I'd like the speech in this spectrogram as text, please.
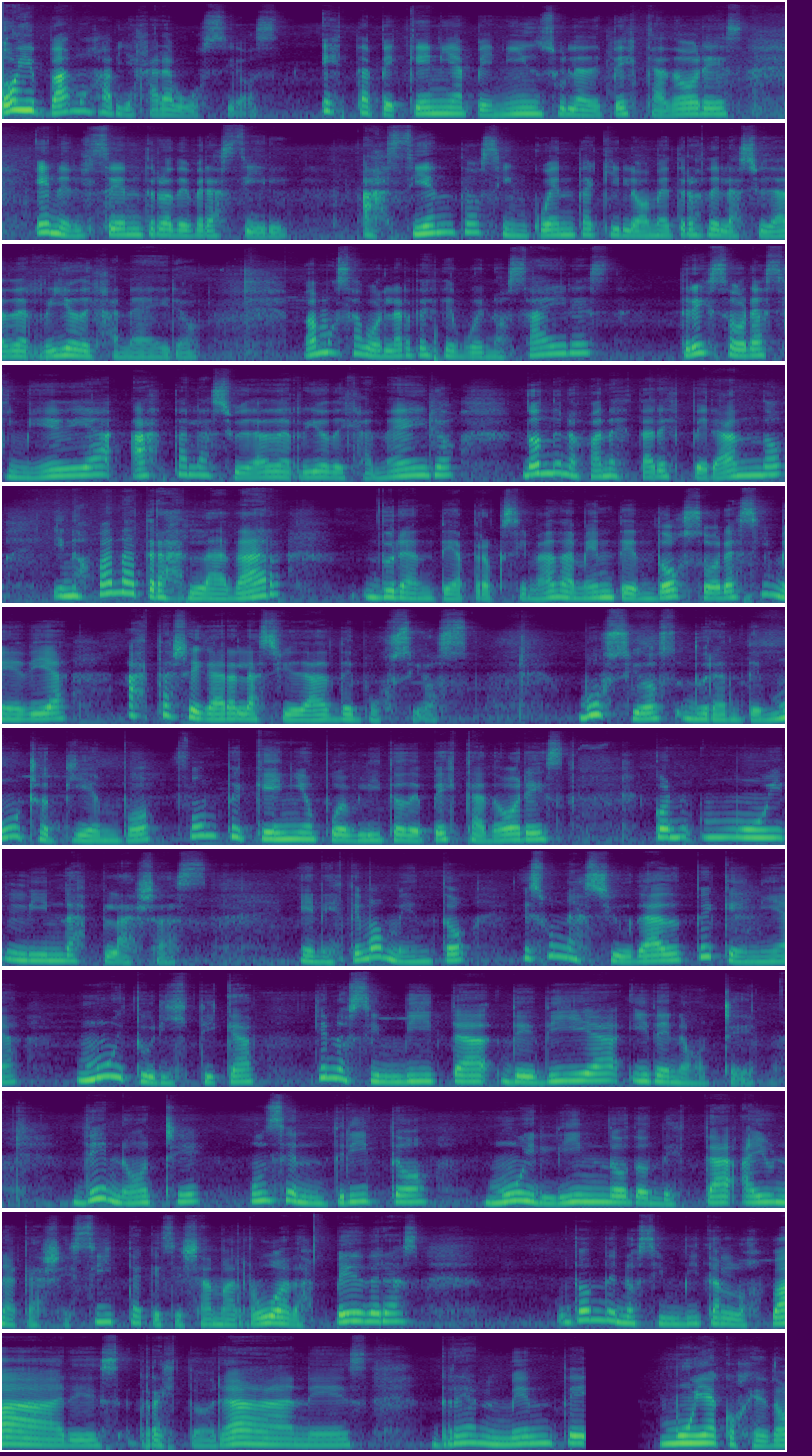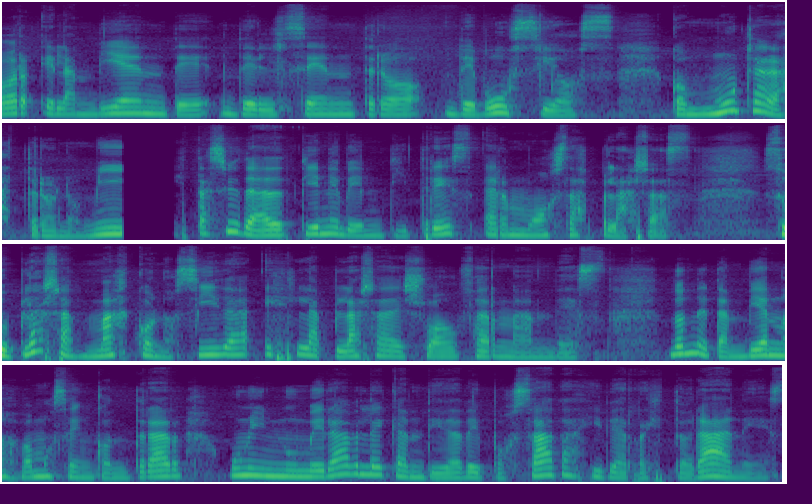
Hoy vamos a viajar a Bucios, esta pequeña península de pescadores en el centro de Brasil, a 150 kilómetros de la ciudad de Río de Janeiro. Vamos a volar desde Buenos Aires tres horas y media hasta la ciudad de Río de Janeiro, donde nos van a estar esperando y nos van a trasladar durante aproximadamente dos horas y media hasta llegar a la ciudad de Bucios. Bucios durante mucho tiempo fue un pequeño pueblito de pescadores con muy lindas playas. En este momento es una ciudad pequeña, muy turística, que nos invita de día y de noche. De noche, un centrito muy lindo donde está, hay una callecita que se llama Rua das Pedras, donde nos invitan los bares, restaurantes, realmente muy acogedor el ambiente del centro de Bucios, con mucha gastronomía. Esta ciudad tiene 23 hermosas playas. Su playa más conocida es la playa de Joao Fernández, donde también nos vamos a encontrar una innumerable cantidad de posadas y de restaurantes.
